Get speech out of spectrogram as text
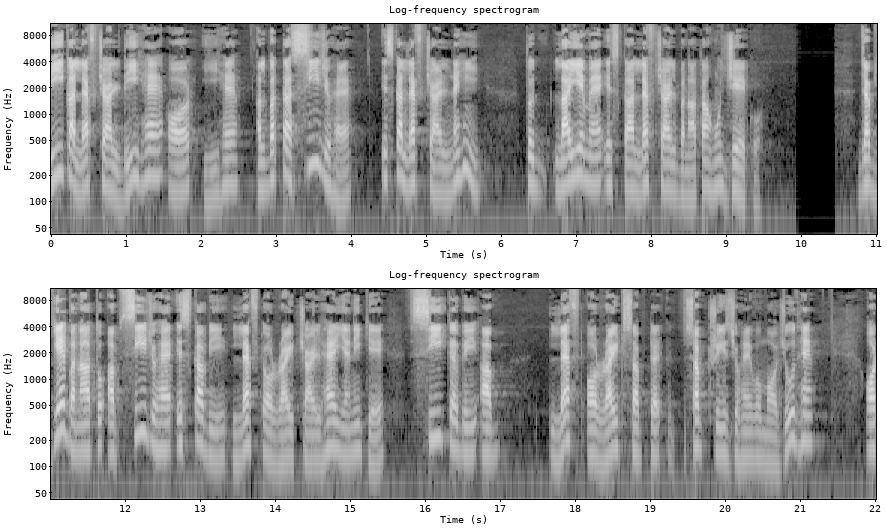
بی کا لیفٹ چائلڈ ڈی ہے اور ای e ہے البتہ سی جو ہے اس کا لیفٹ چائلڈ نہیں تو لائیے میں اس کا لیفٹ چائلڈ بناتا ہوں جے کو جب یہ بنا تو اب سی جو ہے اس کا بھی لیفٹ اور رائٹ چائلڈ ہے یعنی کہ سی کا بھی اب لیفٹ اور رائٹ سب سب جو ہیں وہ موجود ہیں اور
